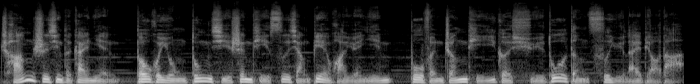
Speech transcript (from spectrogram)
常识性的概念都会用东西身体思想变化原因部分整体一个许多等词语来表达。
